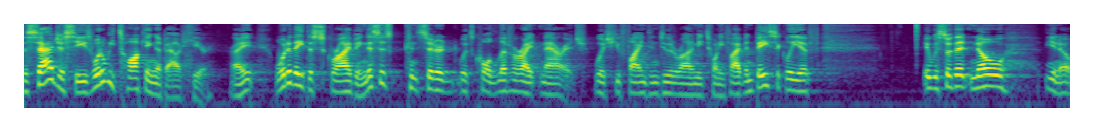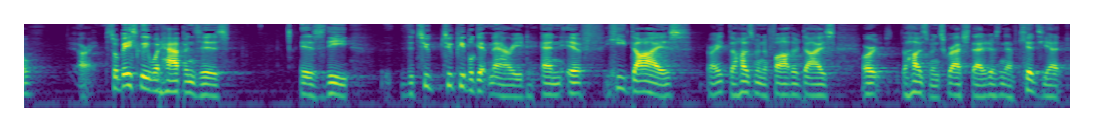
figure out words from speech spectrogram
the Sadducees, what are we talking about here, right? What are they describing? This is considered what's called levirate marriage, which you find in Deuteronomy 25. And basically, if it was so that no, you know, all right. So basically, what happens is, is the the two two people get married, and if he dies, right, the husband and father dies, or the husband, scratch that, he doesn't have kids yet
